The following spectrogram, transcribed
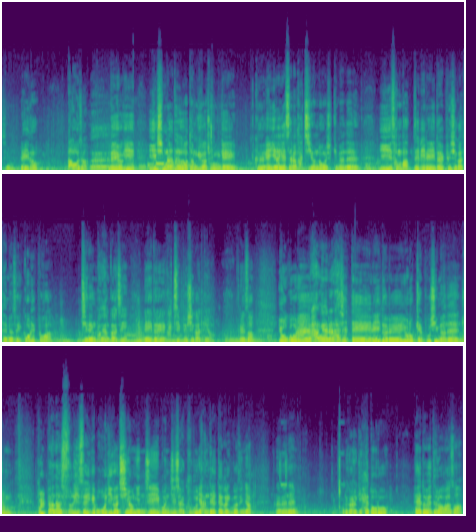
지금 레이더 나오죠. 네. 근데 여기 이게 심라드 어탐기가 좋은 게 그 AIS랑 같이 연동을 시키면은 이 선박들이 레이더에 표시가 되면서 이 꼬리표가 진행 방향까지 레이더에 같이 표시가 돼요. 그래서 요거를 항해를 하실 때 레이더를 이렇게 보시면은 좀 불편할 수도 있어요. 이게 뭐 어디가 지형인지 뭔지 잘 구분이 안 될 때가 있거든요. 그러면은 우리가 여기 해도로 해도에 들어가서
